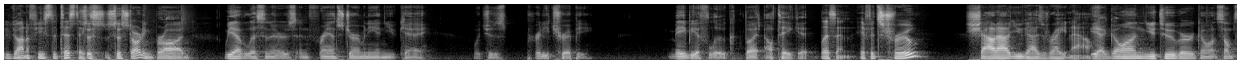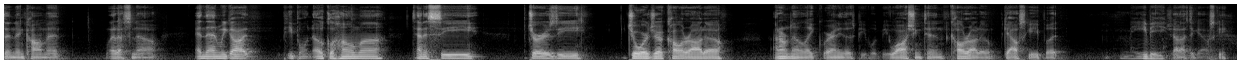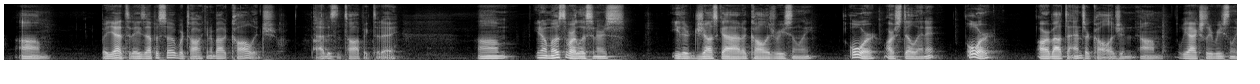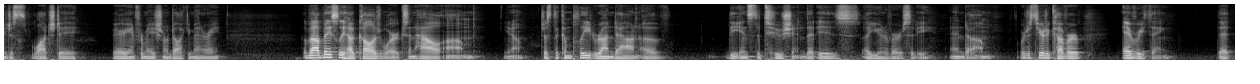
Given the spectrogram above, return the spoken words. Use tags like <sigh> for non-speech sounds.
We've gotten a few statistics. so so starting broad, we have listeners in France, Germany, and UK, which is pretty trippy. Maybe a fluke, but I'll take it. Listen, if it's true, shout out you guys right now. Yeah, go on YouTube or go on something and comment. Let us know. And then we got people in Oklahoma, Tennessee, Jersey, Georgia, Colorado. I don't know like where any of those people would be. Washington, Colorado, Gowski, but Maybe. shout out to Gowski. Um, but yeah, today's episode we're talking about college. That is the topic today. Um, you know, most of our listeners either just got out of college recently, or are still in it, or are about to enter college. And um, we actually recently just watched a very informational documentary about basically how college works and how, um, you know, just the complete rundown of the institution that is a university. And um, we're just here to cover everything that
